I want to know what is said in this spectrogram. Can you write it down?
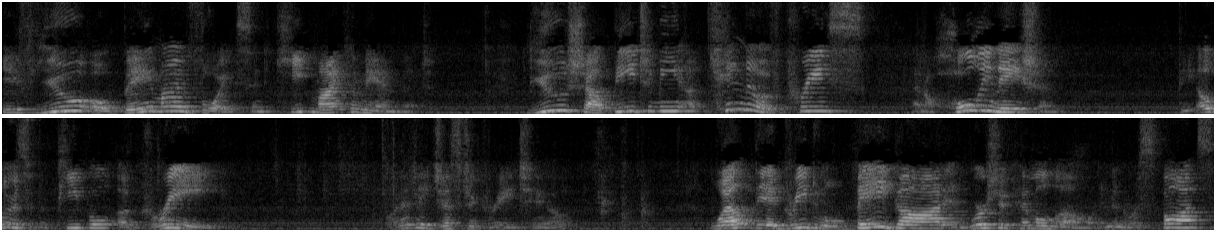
If you obey my voice and keep my commandment, you shall be to me a kingdom of priests and a holy nation. The elders of the people agree. What did they just agree to? Well, they agreed to obey God and worship Him alone. And in response,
